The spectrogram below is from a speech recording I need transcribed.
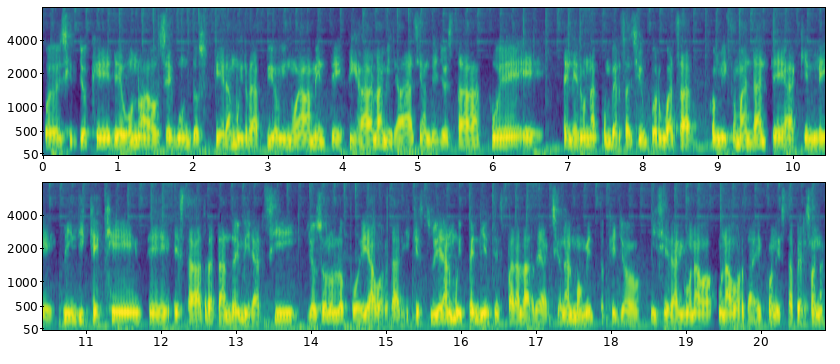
puedo decir yo que de uno a dos segundos, que era muy rápido y nuevamente fijaba la mirada hacia donde yo estaba, pude eh, tener una conversación por WhatsApp con mi comandante a quien le, le indiqué que eh, estaba tratando de mirar si yo solo lo podía abordar y que estuvieran muy pendientes para la reacción al momento que yo hiciera alguna un abordaje con esta persona.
